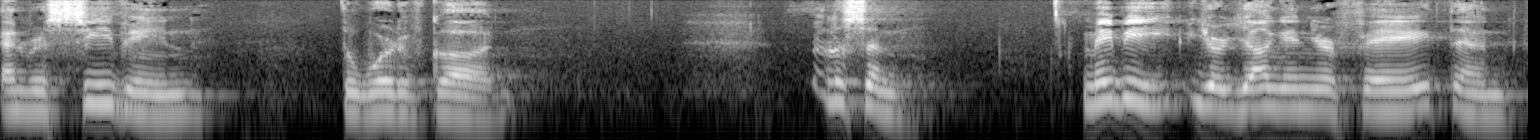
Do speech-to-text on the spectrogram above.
and receiving the Word of God. Listen, maybe you're young in your faith and,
